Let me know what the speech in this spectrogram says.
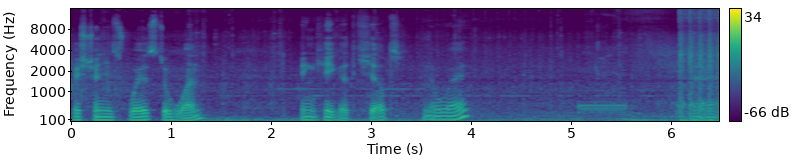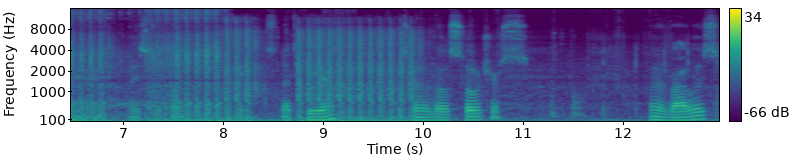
Question is, where's the 1? I think he got killed in a way. Uh, where's the 1? Okay, it's not here. It's one of our soldiers. One of ours.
